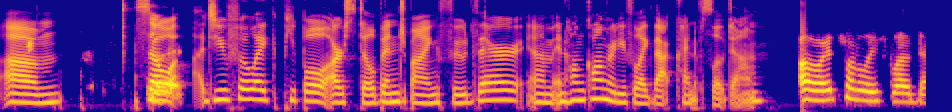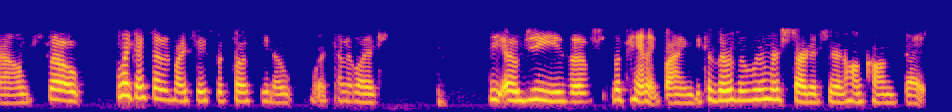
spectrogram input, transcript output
Um, so, do you feel like people are still binge buying food there um, in Hong Kong, or do you feel like that kind of slowed down? Oh, it totally slowed down. So, like I said in my Facebook post, you know, we're kind of like the OGs of the panic buying because there was a rumor started here in Hong Kong that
